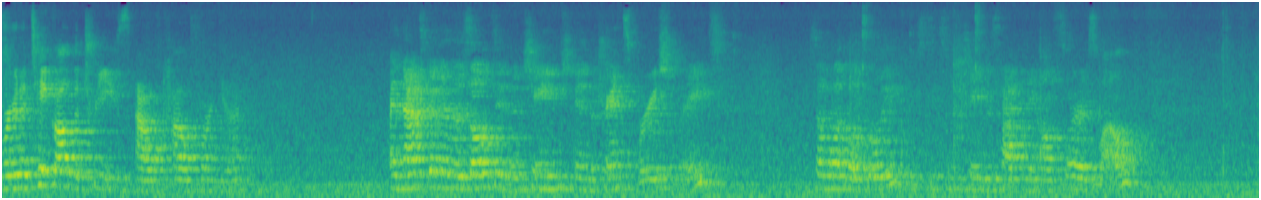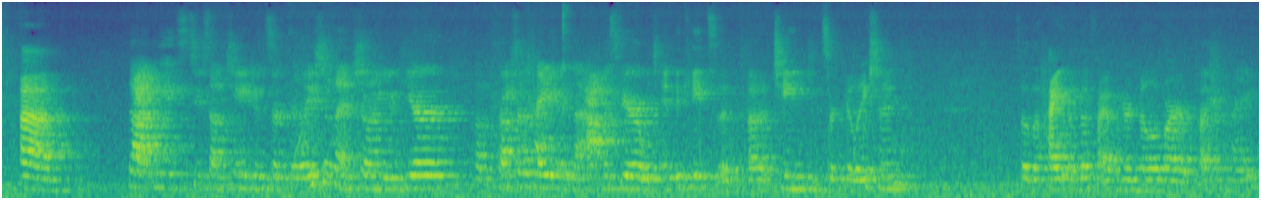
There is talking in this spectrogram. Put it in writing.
We're going to take all the trees out of California, and that's going to result in a change in the transpiration rate somewhat locally. We see some changes happening elsewhere as well. Um, that leads to some change in circulation. I'm showing you here a pressure height in the atmosphere, which indicates a, a change in circulation. So the height of the 500 millibar pressure height.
